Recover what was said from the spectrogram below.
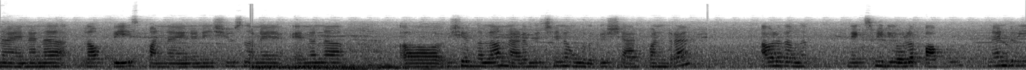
நான் என்னென்னலாம் ஃபேஸ் பண்ணேன் என்னென்ன இஷ்யூஸ்லாம் என்னென்ன விஷயங்கள்லாம் நடந்துச்சுன்னு உங்களுக்கு ஷேர் பண்ணுறேன் அவ்வளோதாங்க நெக்ஸ்ட் வீடியோவில் பார்ப்போம். நன்றி.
